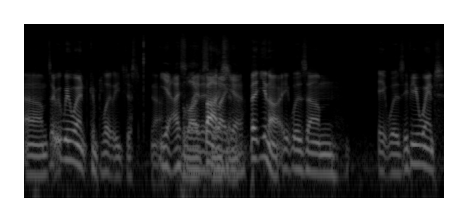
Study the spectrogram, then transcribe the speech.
um, so we, we weren't completely just you know, Yeah, isolated. but, Like, yeah. but you know, it was um, it was if you went,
